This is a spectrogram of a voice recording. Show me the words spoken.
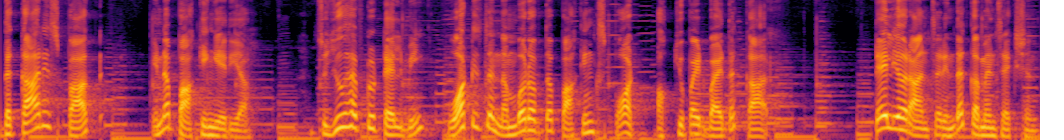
The car is parked in a parking area. So you have to tell me what is the number of the parking spot occupied by the car. Tell your answer in the comment section.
